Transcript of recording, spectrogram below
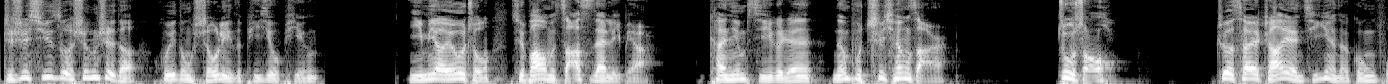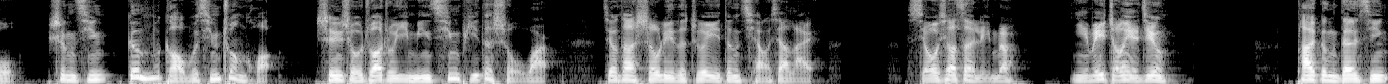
只是虚作声似的挥动手里的啤酒瓶：“你们要有种，就把我们砸死在里边，看你们几个人能不吃枪子儿！”住手！这才眨眼几眼的功夫，盛清根本搞不清状况，伸手抓住一名青皮的手腕，将他手里的折椅凳抢下来。小夏在里面，你没长眼睛？他更担心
